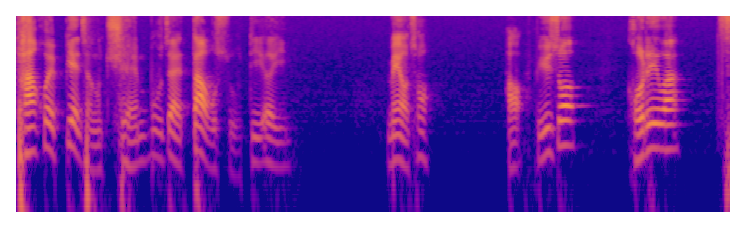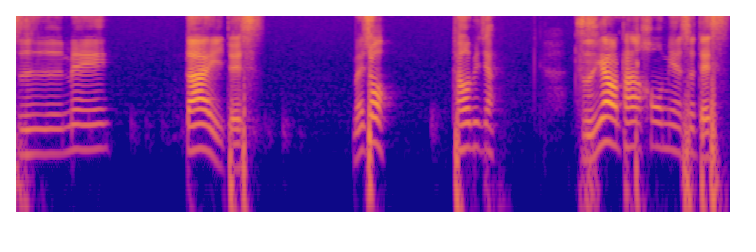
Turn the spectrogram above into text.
它会变成全部在倒数第二音，没有错。好，比如说， これは冷たいです，没错，它会变这样，只要它后面是 des，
